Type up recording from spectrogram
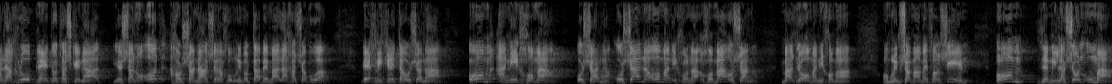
אנחנו, בני עדות אשכנז, יש לנו עוד הושנה שאנחנו אומרים אותה במהלך השבוע. איך נקראת ההושנה? אום אני חומה, הושנה. הושנה, אום אני חומה, הושנה. מה זה אום אני חומה? אומרים שם המפרשים, אום זה מלשון אומה,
